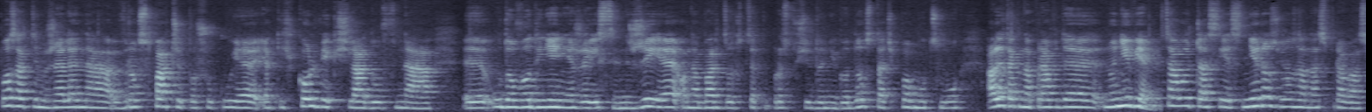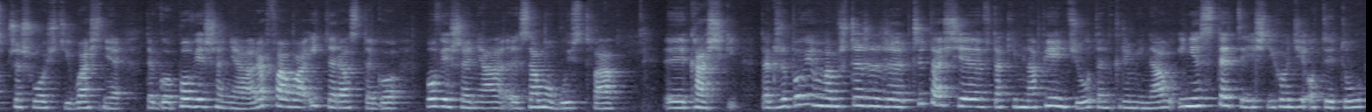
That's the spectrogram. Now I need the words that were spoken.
Poza tym Żelena w rozpaczy poszukuje jakichkolwiek śladów na y, udowodnienie, że jej syn żyje. Ona bardzo chce po prostu się do niego dostać, pomóc mu, ale tak naprawdę no nie wiemy. Cały czas jest nierozwiązana sprawa z przeszłości właśnie tego powieszenia Rafała i teraz tego powieszenia y, samobójstwa y, Kaśki. Także powiem Wam szczerze, że czyta się w takim napięciu ten kryminał i niestety, jeśli chodzi o tytuł,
